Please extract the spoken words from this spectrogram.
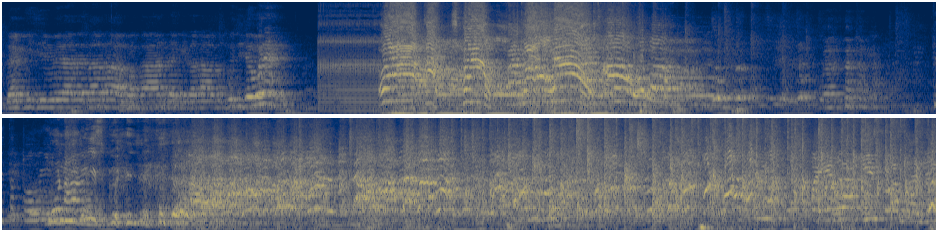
Daki Jimira Retara, apakah ada kita langsung kunci jawabannya? Ah, kacau. Kacau. Kita tahu ini. Mau nangis gue. Pengen nangis rasanya.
